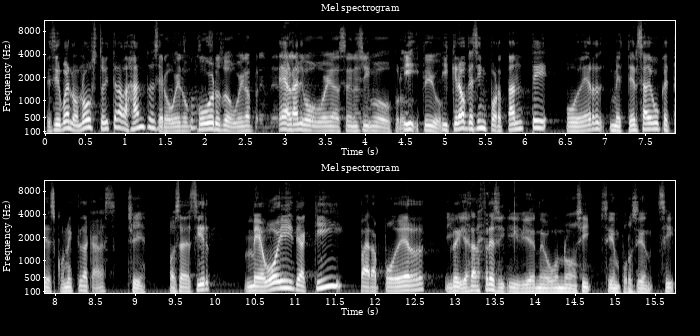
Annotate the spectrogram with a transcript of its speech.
decir, bueno, no, estoy trabajando. Pero voy a un curso, voy a aprender algo, voy a hacer Sí. algo Y, productivo. y creo que es importante poder meterse algo que te desconecte la cabeza. sí. O sea, decir, me voy de aquí para poder Y regresar viene, fresco. y viene uno Sí. 100%. Sí.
